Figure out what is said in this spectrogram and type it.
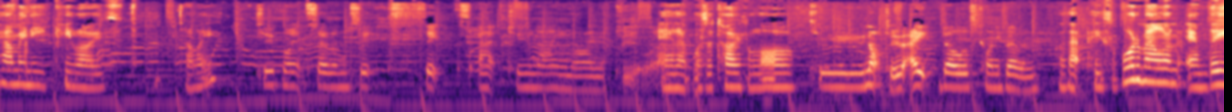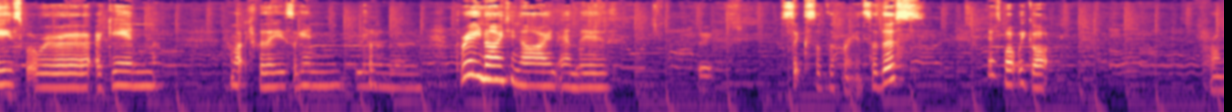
how many kilos, Tilly? Two point seven six six at two ninety nine a kilo. And it was a total of two not two, eight dollars twenty seven. for that piece of watermelon. And these were again, how much were these again? Three ninety nine. Three ninety nine, and there's Six. six of the friends. So this is what we got from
